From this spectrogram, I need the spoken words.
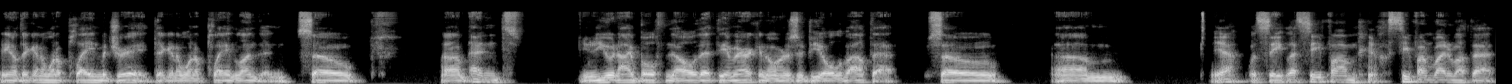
You know they're going to want to play in Madrid. They're going to want to play in London. So, um, and you know you and I both know that the American owners would be all about that. So, um, yeah, let's see. Let's see if I'm let's see if I'm right about that.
